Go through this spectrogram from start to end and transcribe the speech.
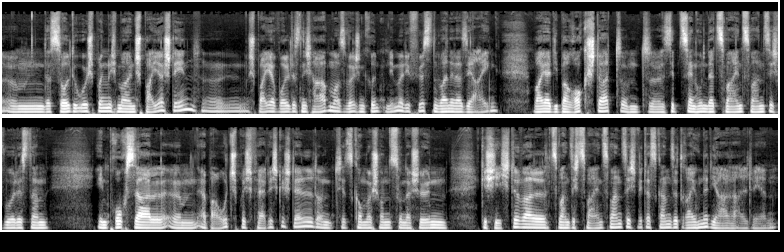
Ähm, das sollte ursprünglich mal in Speyer stehen. Äh, Speyer wollte es nicht haben, aus welchen Gründen immer. Die Fürsten waren ja da sehr eigen. War ja die Barockstadt und 1722 äh, wurde es dann in Bruchsal ähm, erbaut, sprich fertiggestellt. Und jetzt kommen wir schon zu einer schönen Geschichte, weil 2022 wird das Ganze 300 Jahre alt werden.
